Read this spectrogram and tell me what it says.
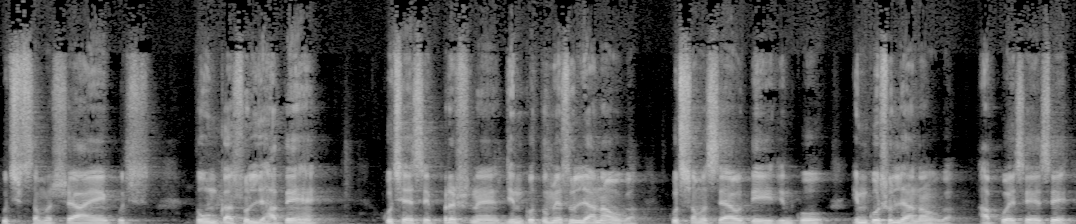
कुछ समस्याएँ, कुछ तो उनका सुलझाते हैं, कुछ ऐसे प्रश्न हैं जिनको तुम्हें सुलझाना होगा, कुछ समस्या होती है जिनको, इनको सुलझाना होगा। आपको ऐसे ऐसे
